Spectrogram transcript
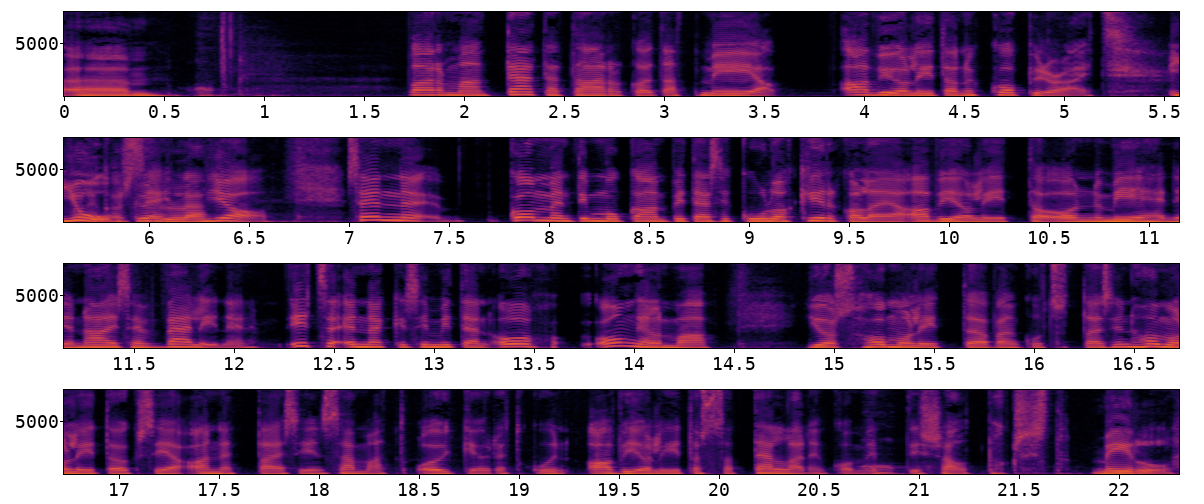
Ähm, Varmaan tätä tarkoitat, Mia avioliiton copyright. Juu, kyllä. Se? Joo. Sen kommentin mukaan pitäisi kuulua kirkolla ja avioliitto on miehen ja naisen välinen. Itse en näkisi mitään ongelmaa, jos homoliittoa vain kutsuttaisiin homoliitoiksi ja annettaisiin samat oikeudet kuin avioliitossa. Tällainen kommentti Shoutboxista. Milla?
